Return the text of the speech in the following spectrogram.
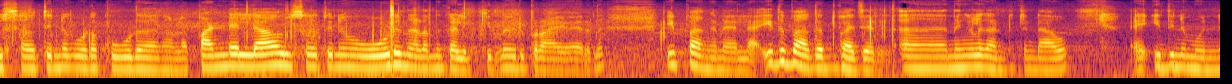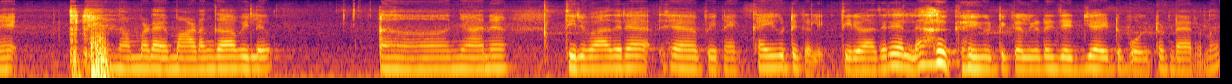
ഉത്സവത്തിന്റെ കൂടെ കൂടുക എന്നുള്ള. പണ്ട് എല്ലാ ഉത്സവത്തിനും ഓടി നടന്ന് കളിക്കുന്ന ഒരു പ്രായമായിരുന്നു. ഇപ്പം അങ്ങനെയല്ല. ഇത് ഭഗത് ഭജൻ. നിങ്ങൾ കണ്ടിട്ടുണ്ടാവും. ഇതിനു മുന്നേ നമ്മുടെ മാടങ്കാവിൽ ഞാൻ തിരുവാതിര പിന്നെ കൈകൊട്ടിക്കളി തിരുവാതിരയല്ല കൈകൊട്ടിക്കളിയുടെ ജഡ്ജായിട്ട് പോയിട്ടുണ്ടായിരുന്നു.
